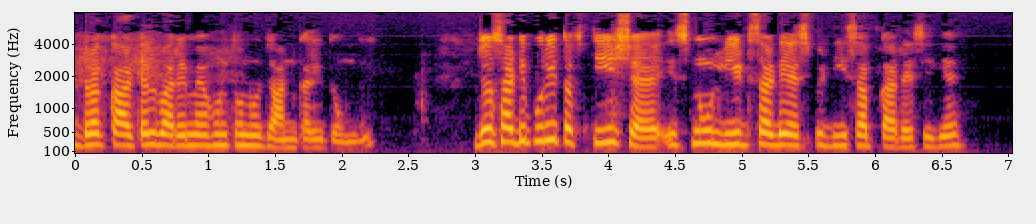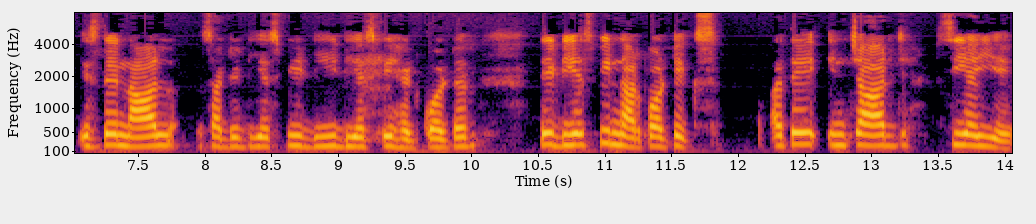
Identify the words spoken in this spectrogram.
ਡਰੱਗ ਕਾਰਟਲ ਬਾਰੇ ਮੈਂ ਹੁਣ ਤੁਹਾਨੂੰ ਜਾਣਕਾਰੀ ਦਊਂਗੀ। ਜੋ ਸਾਡੀ ਪੂਰੀ ਤਫਤੀਸ਼ ਹੈ, ਇਸ ਨੂੰ ਲੀਡ ਸਾਡੇ ਐਸਪੀ ਡੀ ਸਾਹਿਬ ਕਰ ਰਹੇ ਸੀਗੇ। ਇਸ ਦੇ ਨਾਲ ਸਾਡੇ ਡੀਐਸਪੀ ਡੀ ਡੀਐਸਪੀ ਹੈੱਡਕੁਆਰਟਰ ਤੇ ਡੀਐਸਪੀ ਨਾਰਕੋਟਿਕਸ ਅਤੇ ਇੰਚਾਰਜ ਸੀਆਈਏ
